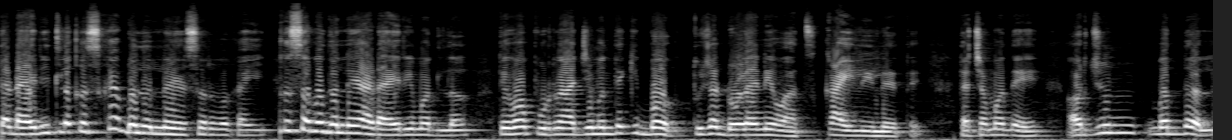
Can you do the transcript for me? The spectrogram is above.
त्या डायरीतलं कसं काय बदललं हे सर्व काही? कसं बदललं या डायरी मधलं तेव्हा पूर्ण आजी म्हणते की बघ तुझ्या डोळ्याने वाच काय लिहिलंय ते. त्याच्यामध्ये अर्जुनबद्दल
